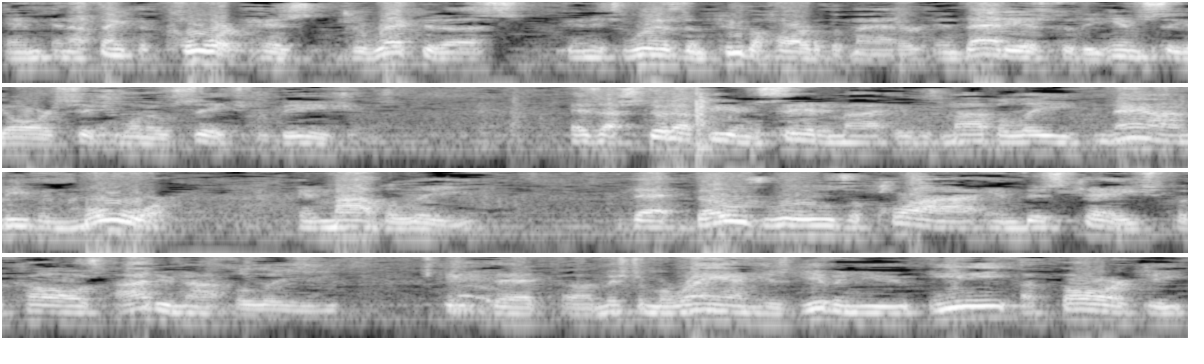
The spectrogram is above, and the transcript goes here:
And, I think the court has directed us in its wisdom to the heart of the matter, and that is to the MCR 6106 provisions. As I stood up here and said in my, it was my belief, now I'm even more in my belief that those rules apply in this case because I do not believe that uh, Mr. Moran has given you any authority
